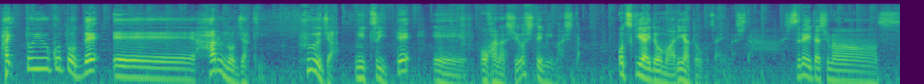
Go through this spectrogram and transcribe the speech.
はいということで、えー、春の邪気風邪について、えー、お話をしてみました。お付き合いどうもありがとうございました。失礼いたします。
